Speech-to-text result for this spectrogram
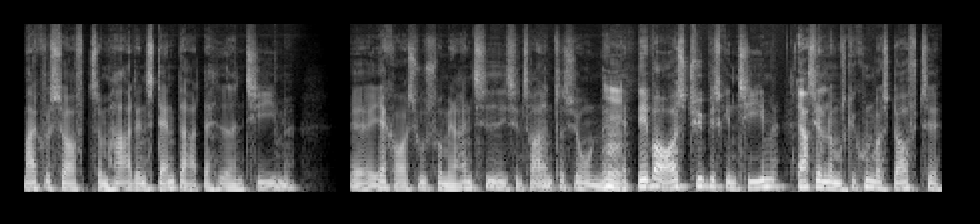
Microsoft, som har den standard, der hedder en time. Øh, jeg kan også huske fra min egen tid i centraladministrationen, mm. at det var også typisk en time, ja. selvom der måske kun var stof til,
